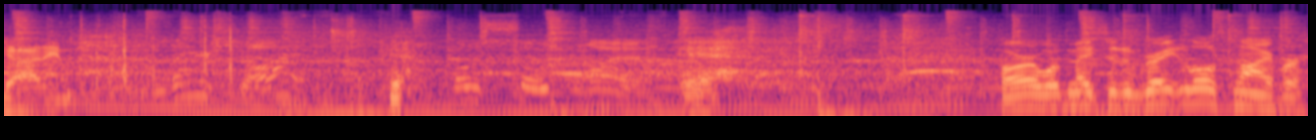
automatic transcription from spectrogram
Got him. Shot? Yeah. That was so quiet. Yeah. Or what makes it a great little sniper.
